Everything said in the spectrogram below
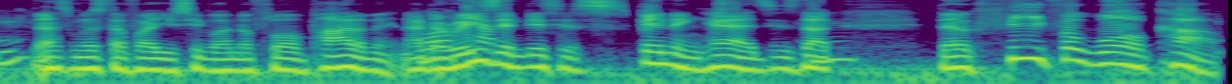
Eh? That's Mustapha Ussif on the floor of Parliament. Now, World the Cup. reason this is spinning heads is that the FIFA World Cup,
